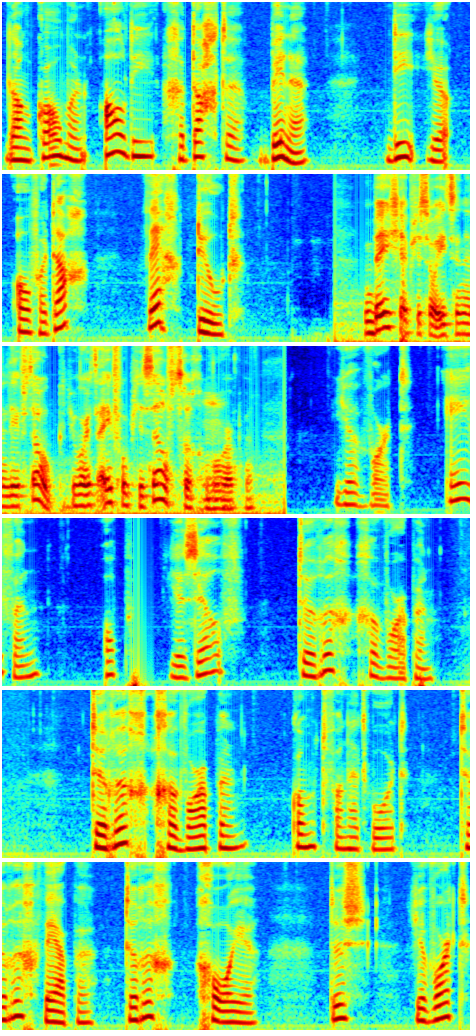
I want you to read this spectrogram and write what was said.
dan komen al die gedachten binnen die je overdag wegduwt. Een beetje heb je zoiets in een lift ook. Je wordt even op jezelf teruggeworpen. Je wordt even op jezelf teruggeworpen. Teruggeworpen komt van het woord terugwerpen, teruggooien. Dus je wordt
